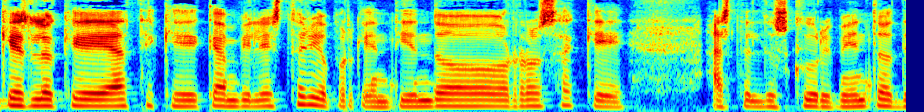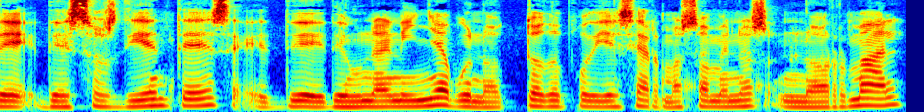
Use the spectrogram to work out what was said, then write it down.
¿Qué es lo que hace que cambie la historia? Porque entiendo, Rosa, que hasta el descubrimiento de, esos dientes eh, de, una niña, bueno, todo podía ser más o menos normal.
